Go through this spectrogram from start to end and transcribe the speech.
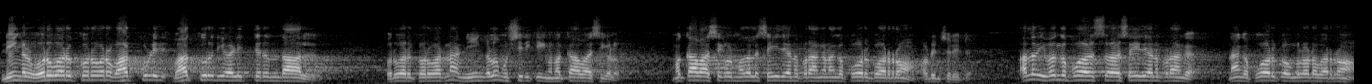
நீங்கள் ஒருவருக்கொருவர் வாக்குறுதி வாக்குறுதி அளித்திருந்தால் ஒருவருக்கொருவர்னா நீங்களும் முஷிரிக்கீங்க மக்காவாசிகளும். மக்காவாசிகள் முதல்ல செய்தி அனுப்புறாங்க நாங்கள் போருக்கு வர்றோம் அப்படின்னு சொல்லிட்டு. அல்லது இவங்க போ செய்தி அனுப்புகிறாங்க நாங்கள் போருக்கு உங்களோட வர்றோம்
